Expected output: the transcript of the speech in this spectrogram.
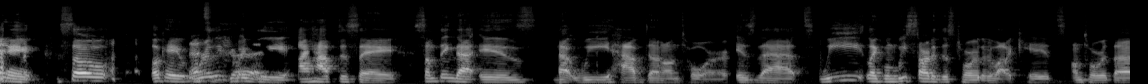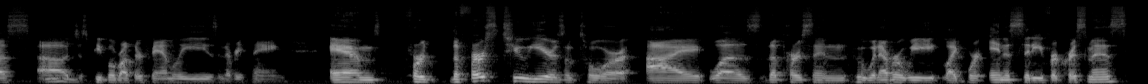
okay, so okay, That's really good. quickly, I have to say something that is that we have done on tour is that we like when we started this tour, there were a lot of kids on tour with us. Uh, Mm. just people brought their families and everything, and for the first two years of tour, I was the person who, whenever we like were in a city for Christmas,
